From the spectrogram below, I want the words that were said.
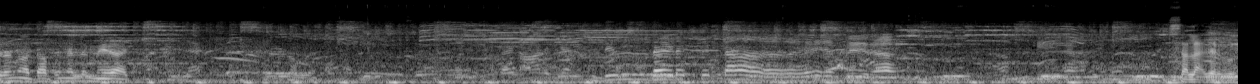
मित्रांनो आता आपण आलो मेळ्यात दिल धडकता है मेरा. चला जर बघू.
